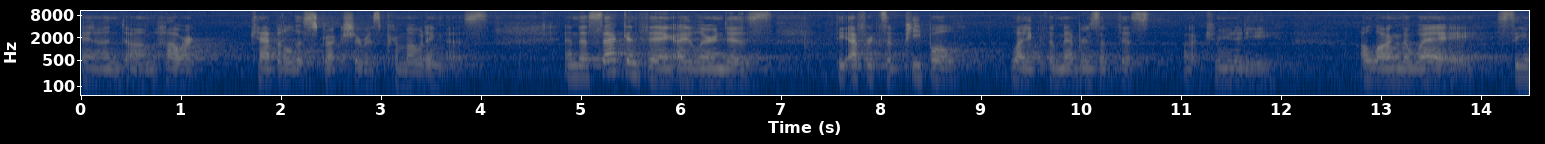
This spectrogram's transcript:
and um, how our capitalist structure is promoting this. And the second thing I learned is the efforts of people like the members of this uh, community along the way seem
